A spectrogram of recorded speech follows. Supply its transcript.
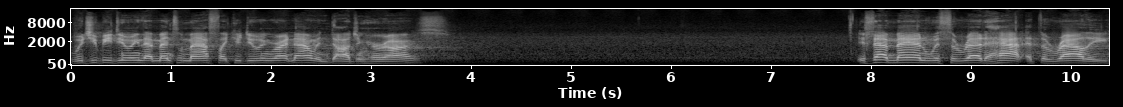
would you be doing that mental math like you're doing right now and dodging her eyes? If that man with the red hat at the rally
